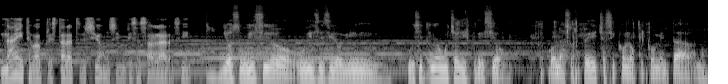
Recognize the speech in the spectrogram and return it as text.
nadie te va a prestar atención si empiezas a hablar así. Yo hubiese sido, hubiese sido bien, hubiese tenido mucha discreción con las sospechas y con lo que comentaba, ¿no?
